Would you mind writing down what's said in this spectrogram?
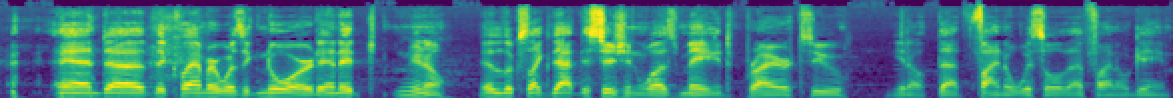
and uh, the clamor was ignored, and it, you know, it looks like that decision was made prior to, you know, that final whistle, of that final game.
